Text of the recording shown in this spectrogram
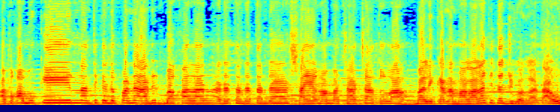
apakah mungkin nanti ke depannya Adit bakalan ada tanda-tanda sayang sama Caca atau balikan sama Lala kita juga nggak tahu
